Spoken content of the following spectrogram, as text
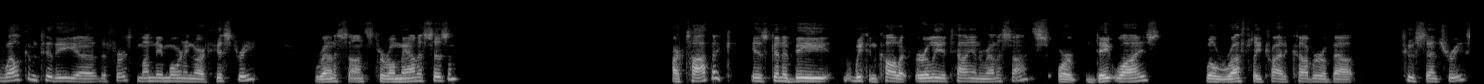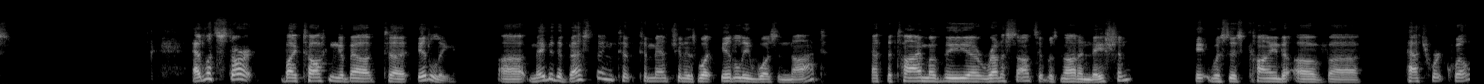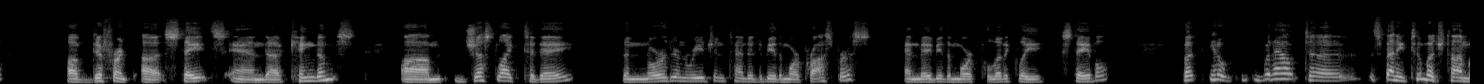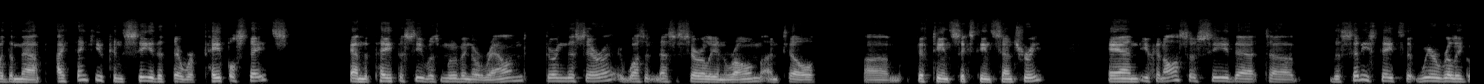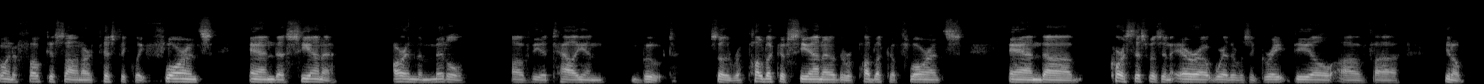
welcome to the uh, the first Monday morning art history, Renaissance to Romanticism. Our topic is going to be we can call it early Italian Renaissance, or date wise, we'll roughly try to cover about two centuries. And let's start by talking about uh, Italy. Uh, maybe the best thing to, to mention is what Italy was not at the time of the uh, Renaissance. It was not a nation. It was this kind of uh, patchwork quilt of different uh, states and uh, kingdoms. Um, just like today, the northern region tended to be the more prosperous and maybe the more politically stable. But you know, without uh, spending too much time with the map, I think you can see that there were papal states, and the papacy was moving around during this era. It wasn't necessarily in Rome until um, 15th, 16th century. And you can also see that uh, the city states that we're really going to focus on artistically, Florence and uh, Siena, are in the middle of the Italian boot. So the Republic of Siena, the Republic of Florence, and uh, of course, this was an era where there was a great deal of, uh, you know,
